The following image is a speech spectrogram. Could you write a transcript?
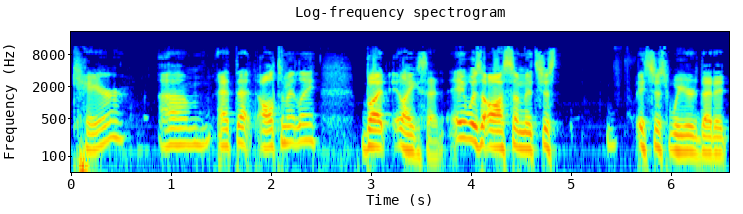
care um, at that ultimately. But like I said, it was awesome. It's just it's just weird that it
